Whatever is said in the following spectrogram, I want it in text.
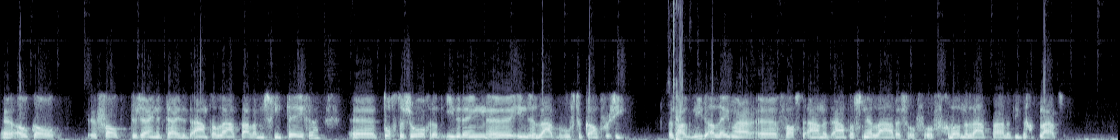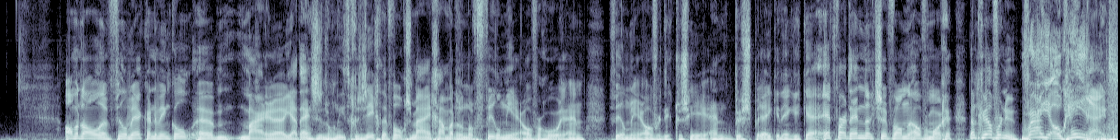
uh, ook al valt te zijn de tijd het aantal laadpalen misschien tegen, uh, toch te zorgen dat iedereen uh, in zijn laadbehoefte kan voorzien. Dat houdt niet alleen maar eh, vast aan het aantal snelladers of, of gewone laadpalen die we gaan plaatsen. Al met al eh, veel werk aan de winkel. Ehm, maar uh, ja, het eind is nog niet gezicht. En volgens mij gaan we er nog veel meer over horen. En veel meer over discussiëren en bespreken, denk ik. Edward Hendriksen van Overmorgen, dankjewel voor nu. Waar je ook heen rijdt,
